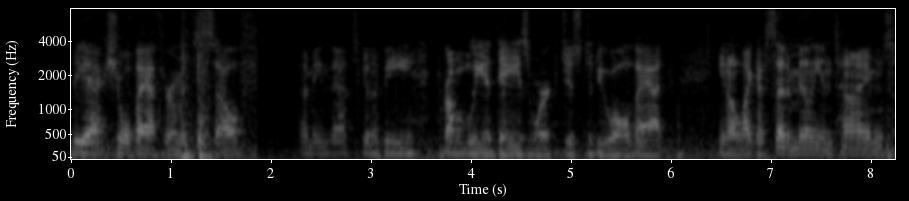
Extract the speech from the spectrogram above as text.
the actual bathroom itself. I mean, that's going to be probably a day's work just to do all that. You know, like I've said a million times,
